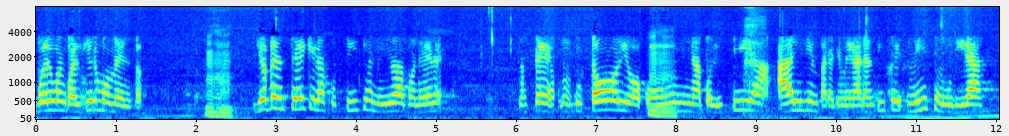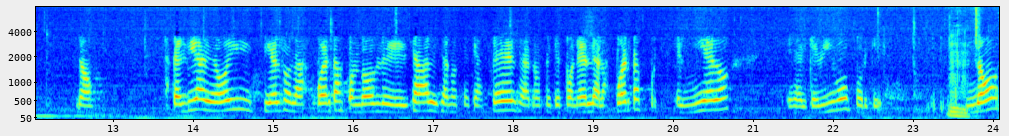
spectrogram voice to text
Vuelvo en cualquier momento. Yo pensé que la justicia me iba a poner, no sé, un custodio o una policía, alguien para que me garantice mi seguridad. No. Hasta el día de hoy cierro las puertas con doble llave, ya no sé qué hacer, ya no sé qué ponerle a las puertas, porque el miedo en el que vivo, porque no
